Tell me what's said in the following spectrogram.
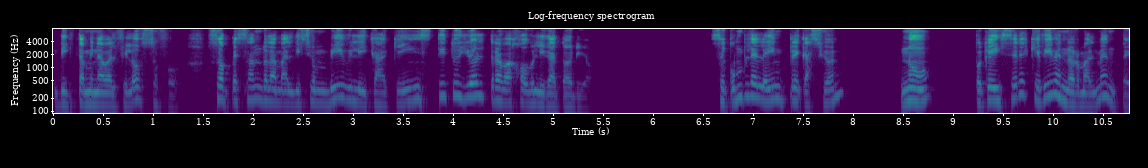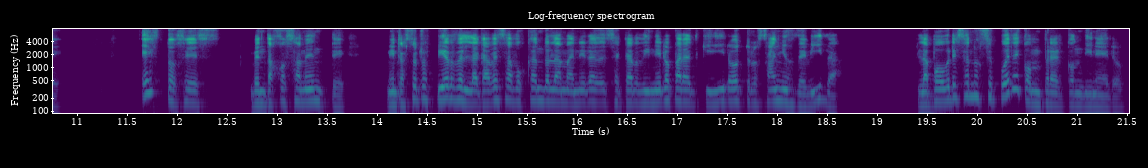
dictaminaba el filósofo, sopesando la maldición bíblica que instituyó el trabajo obligatorio. ¿Se cumple la imprecación? No, porque hay seres que viven normalmente. Estos es, ventajosamente, mientras otros pierden la cabeza buscando la manera de sacar dinero para adquirir otros años de vida. La pobreza no se puede comprar con dinero,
